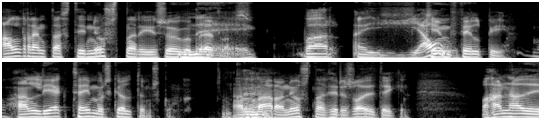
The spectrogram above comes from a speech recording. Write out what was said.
allræmdasti njóstnari í sögu já. Kim Philby, hann lék tveimur skjöldum sko, hann var að njóstna fyrir svoðuteikin og hann hafði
